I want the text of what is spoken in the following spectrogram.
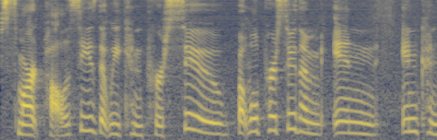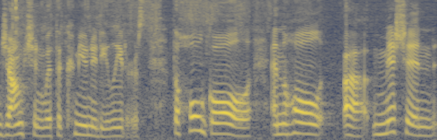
smart policies that we can pursue, but we'll pursue them in, in conjunction with the community leaders. The whole goal and the whole uh, mission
